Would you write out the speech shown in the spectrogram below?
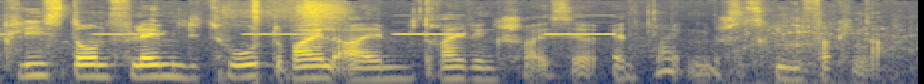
Please don't flame me tot while I'm driving scheiße and my English is really fucking up.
